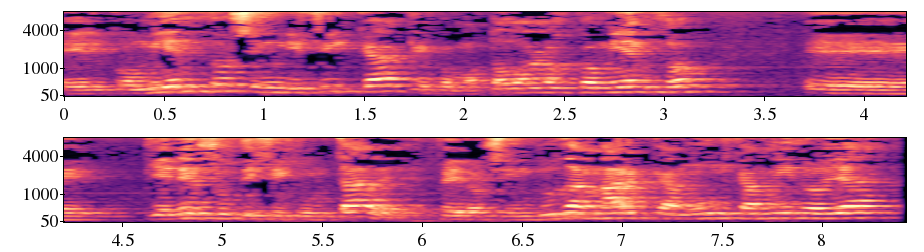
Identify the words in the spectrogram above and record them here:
El comienzo significa que, como todos los comienzos, eh, tienen sus dificultades, pero sin duda marcan un camino ya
